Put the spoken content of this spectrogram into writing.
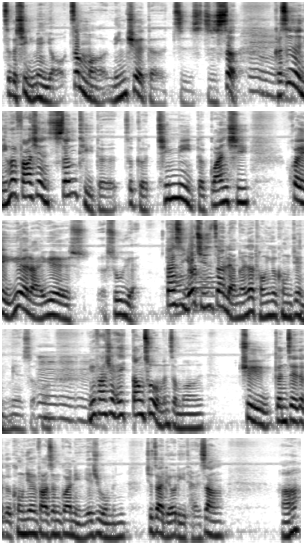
这个信里面有这么明确的指指色，嗯，可是你会发现身体的这个亲密的关系会越来越疏远，但是尤其是在两个人在同一个空间里面的时候，嗯嗯嗯，你会发现，哎，当初我们怎么去跟这这个空间发生关联？也许我们就在琉璃台上啊。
